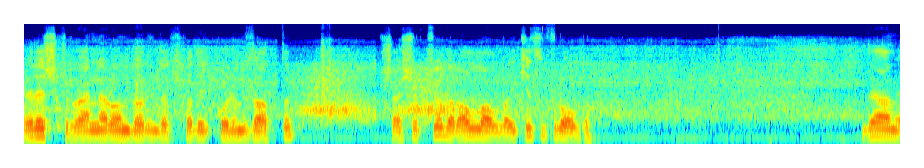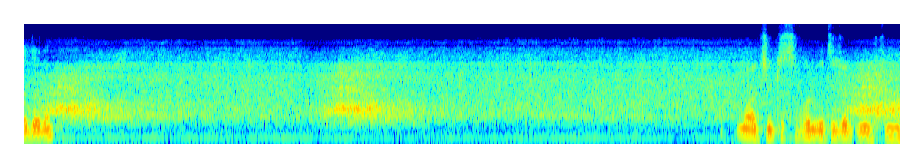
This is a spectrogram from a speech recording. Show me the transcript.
Hele şükür Werner 14. dakikada ilk golümüzü attı. Şaşırtıyorlar Allah Allah 2-0 oldu. Devam edelim. Maç 2-0 bitecek büyük ihtimal.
